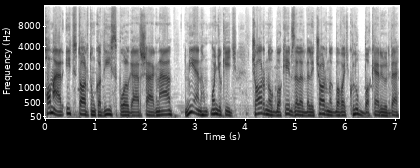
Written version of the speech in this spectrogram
Ha már itt tartunk a díszpolgárságnál, milyen mondjuk így csarnokba, képzeletbeli csarnokba vagy klubba került be?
